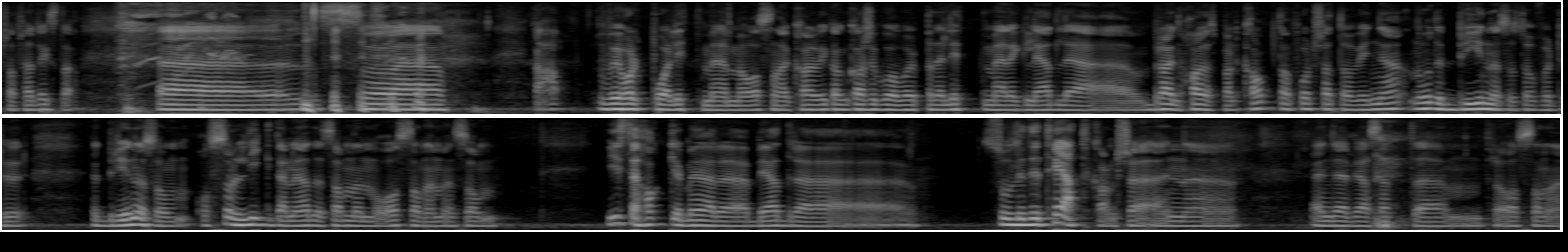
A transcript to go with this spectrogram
fra Fredrikstad. så ja, vi holdt på litt med, med Åsane. Vi kan kanskje gå over på det litt mer gledelige. Brann har jo spilt kamp, de fortsetter å vinne. Nå er det Bryne som står for tur. Et Bryne som også ligger der nede sammen med Åsane, men som viser hakket mer eh, bedre eh, soliditet, kanskje, enn eh, enn det vi har sett um, fra Åsane.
